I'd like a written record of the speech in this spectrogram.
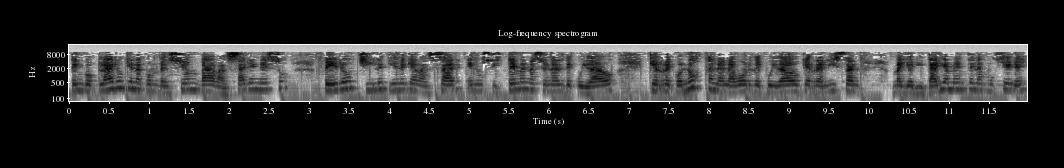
Tengo claro que la convención va a avanzar en eso, pero Chile tiene que avanzar en un sistema nacional de cuidado que reconozca la labor de cuidado que realizan mayoritariamente las mujeres,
